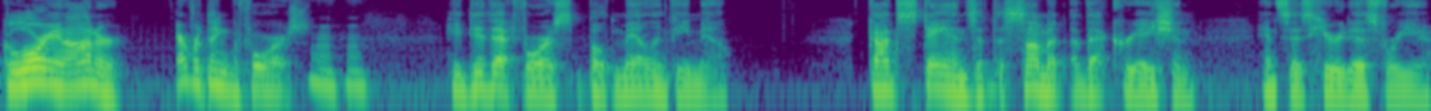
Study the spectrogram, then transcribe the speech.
glory and honor, everything before us. Mm-hmm. He did that for us, both male and female. God stands at the summit of that creation and says, Here it is for you.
